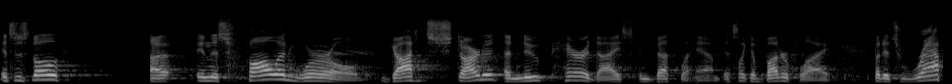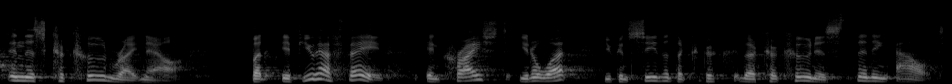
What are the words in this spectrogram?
It's as though uh, in this fallen world, God started a new paradise in Bethlehem. It's like a butterfly, but it's wrapped in this cocoon right now. But if you have faith in Christ, you know what? you can see that the, the cocoon is thinning out.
